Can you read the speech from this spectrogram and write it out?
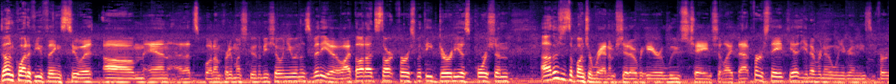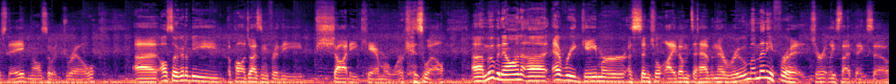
done quite a few things to it, um, and that's what I'm pretty much going to be showing you in this video. I thought I'd start first with the dirtiest portion. Uh, there's just a bunch of random shit over here, loose change, shit like that. First aid kit, you never know when you're going to need some first aid, and also a drill. Uh, also, going to be apologizing for the shoddy camera work as well. Uh, moving on, uh, every gamer essential item to have in their room, a mini fridge, or at least I think so.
